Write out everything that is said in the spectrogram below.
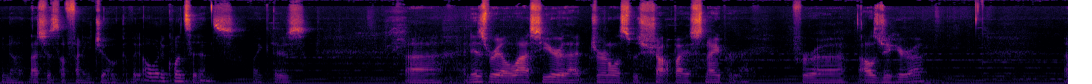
you know that's just a funny joke of like oh what a coincidence like there's uh, in Israel last year that journalist was shot by a sniper for uh, Al Jazeera. Uh,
